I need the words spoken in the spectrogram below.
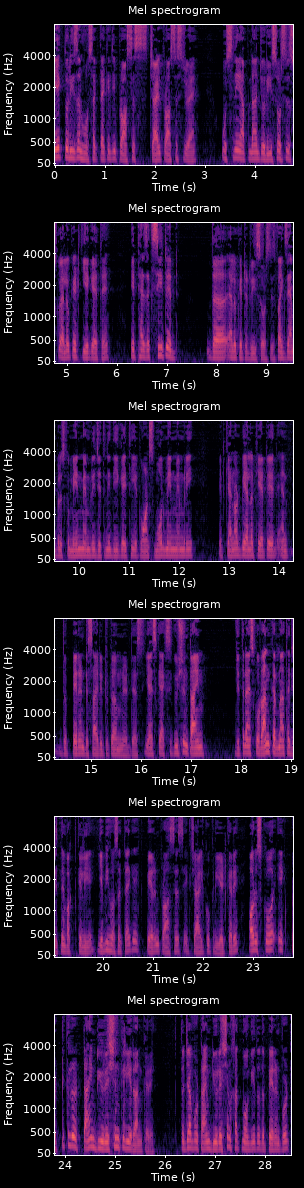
ایک تو ریزن ہو سکتا ہے کہ جی پروسیس چائلڈ پروسیس جو ہے اس نے اپنا جو ریسورسز کو ایلوکیٹ کیے گئے تھے it has the allocated resources for example اس کو مین میموری جتنی دی گئی تھی it wants more main memory it کی not be allocated and the parent decide to terminate this یا اس کا ایکسیکیوشن ٹائم جتنا اس کو رن کرنا تھا جتنے وقت کے لیے یہ بھی ہو سکتا ہے کہ ایک پیرنٹ پروسیس ایک چائلڈ کو کریٹ کرے اور اس کو ایک پرٹیکولر ٹائم ڈیوریشن کے لیے رن کرے تو جب وہ ٹائم ڈیوریشن ختم ہوگی تو the parent would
